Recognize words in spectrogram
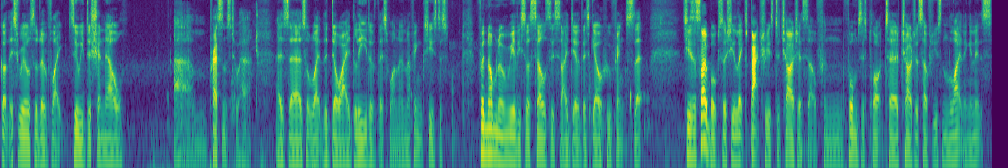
got this real sort of like Zooey Deschanel um, presence to her as uh, sort of like the doe-eyed lead of this one, and I think she's just phenomenal and really sort of sells this idea of this girl who thinks that she's a cyborg, so she licks batteries to charge herself and forms this plot to charge herself using lightning, and it's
